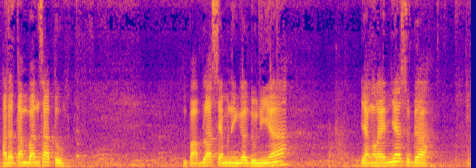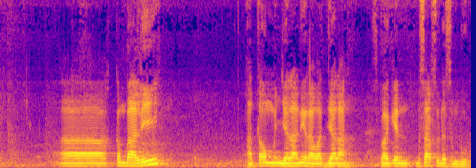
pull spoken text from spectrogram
ada tambahan satu. 14 yang meninggal dunia, yang lainnya sudah uh, kembali atau menjalani rawat jalan. Sebagian besar sudah sembuh.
